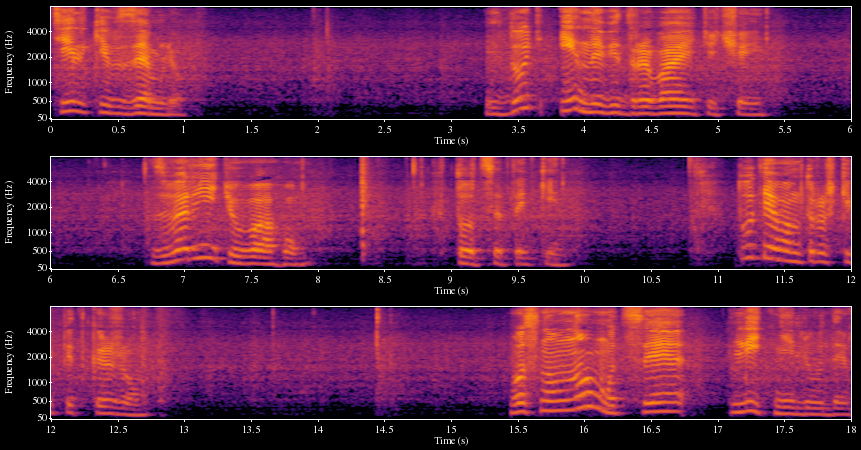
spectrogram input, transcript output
тільки в землю. Йдуть і не відривають очей. Зверніть увагу, хто це такі. Тут я вам трошки підкажу. В основному це літні люди.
